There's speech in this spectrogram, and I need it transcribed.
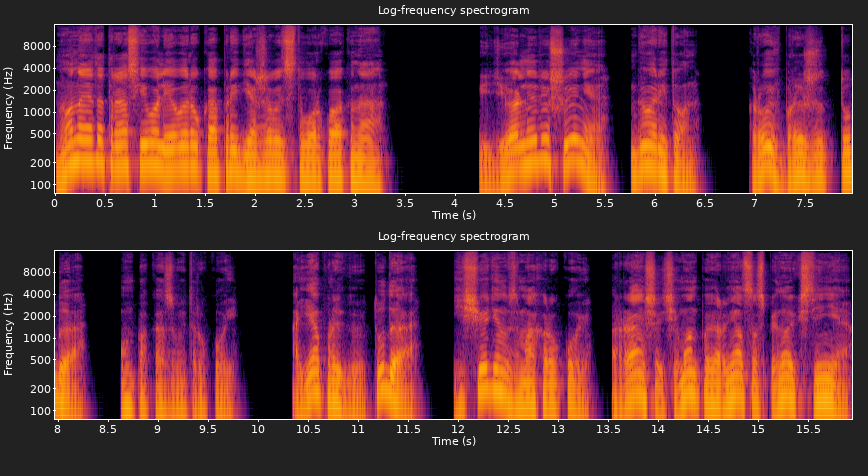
но на этот раз его левая рука придерживает створку окна. «Идеальное решение», — говорит он. «Кровь брызжет туда», — он показывает рукой. «А я прыгаю туда». Еще один взмах рукой, раньше, чем он повернется спиной к стене.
